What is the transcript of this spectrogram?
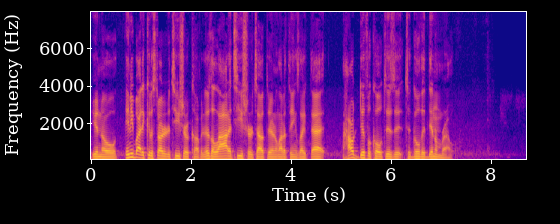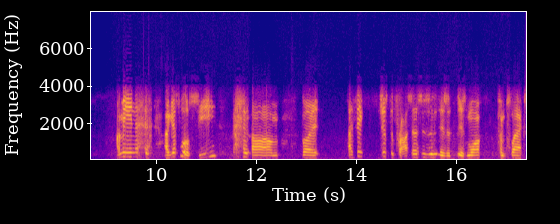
you know, anybody could have started a T-shirt company. There's a lot of T-shirts out there and a lot of things like that. How difficult is it to go the denim route? I mean, I guess we'll see. um, but I think just the process is is is more complex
